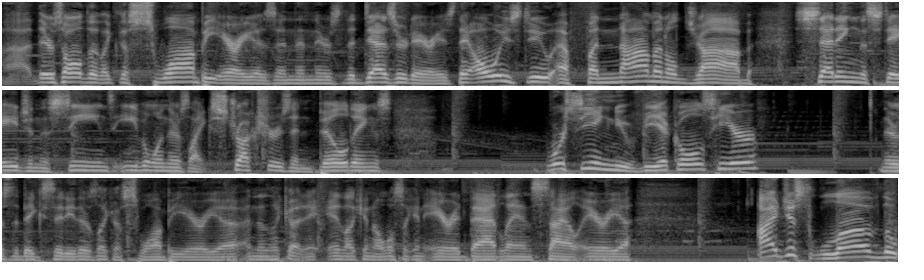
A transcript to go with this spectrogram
Uh, there's all the like the swampy areas, and then there's the desert areas. They always do a phenomenal job setting the stage and the scenes, even when there's like structures and buildings. We're seeing new vehicles here there's the big city. There's like a swampy area, and then like a like an almost like an arid Badlands style area. I just love the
